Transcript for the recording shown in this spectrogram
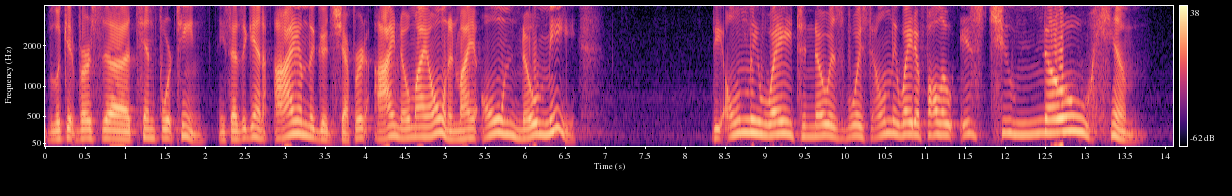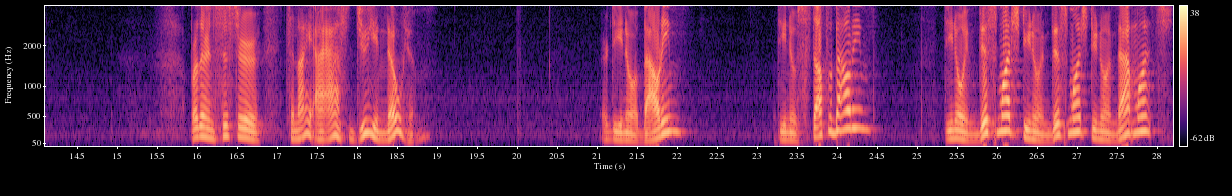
Look at verse uh, 10 14. He says again, I am the good shepherd. I know my own, and my own know me. The only way to know his voice, the only way to follow is to know him. Brother and sister, tonight I ask, do you know him? Or do you know about him? Do you know stuff about him? Do you know him this much? Do you know him this much? Do you know him that much?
